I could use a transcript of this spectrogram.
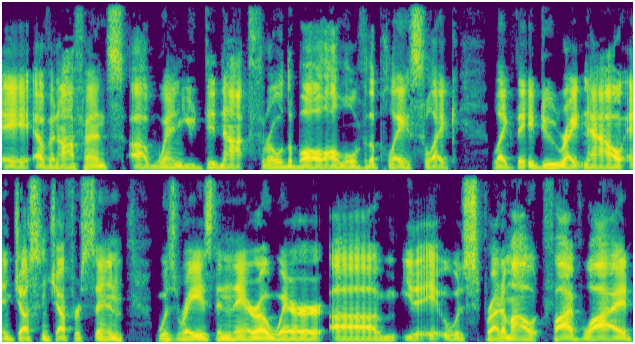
a of an offense uh, when you did not throw the ball all over the place like like they do right now. And Justin Jefferson was raised in an era where um, it was spread them out five wide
